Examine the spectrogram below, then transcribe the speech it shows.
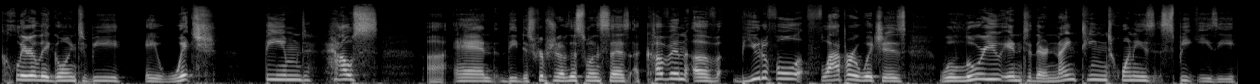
clearly going to be a witch themed house. Uh, and the description of this one says a coven of beautiful flapper witches will lure you into their 1920s speakeasy,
